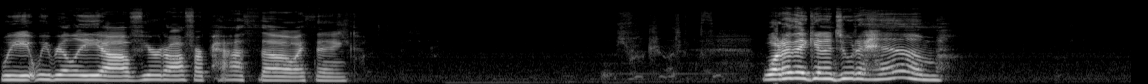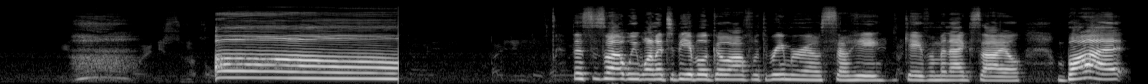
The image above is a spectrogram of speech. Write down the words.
We we really uh, veered off our path, though. I think. What are they gonna do to him? Oh. This is why we wanted to be able to go off with Rimuru, so he gave him an exile. But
